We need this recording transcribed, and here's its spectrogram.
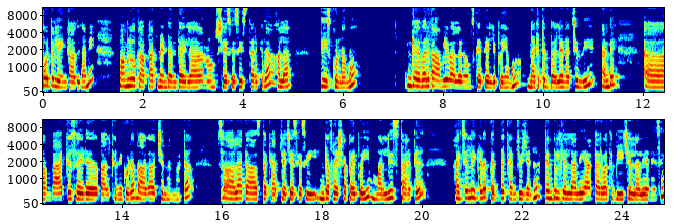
హోటల్ ఏం కాదు కానీ మామూలుగా ఒక అపార్ట్మెంట్ అంతా ఇలా రూమ్స్ చేసేసి ఇస్తారు కదా అలా తీసుకున్నాము. ఇంకా ఎవరి ఫ్యామిలీ వాళ్ళ రూమ్స్కి అయితే వెళ్ళిపోయాము. నాకైతే భలే నచ్చింది. అంటే బ్యాక్ సైడ్ బాల్కనీ కూడా బాగా వచ్చింది అనమాట సో అలా కాస్త క్యాప్చర్ చేసేసి ఇంకా ఫ్రెష్ అప్ అయిపోయి మళ్ళీ స్టార్ట్. యాక్చువల్లీ ఇక్కడ పెద్ద కన్ఫ్యూజన్. టెంపుల్కి వెళ్ళాలి ఆ తర్వాత బీచ్ వెళ్ళాలి అనేసి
